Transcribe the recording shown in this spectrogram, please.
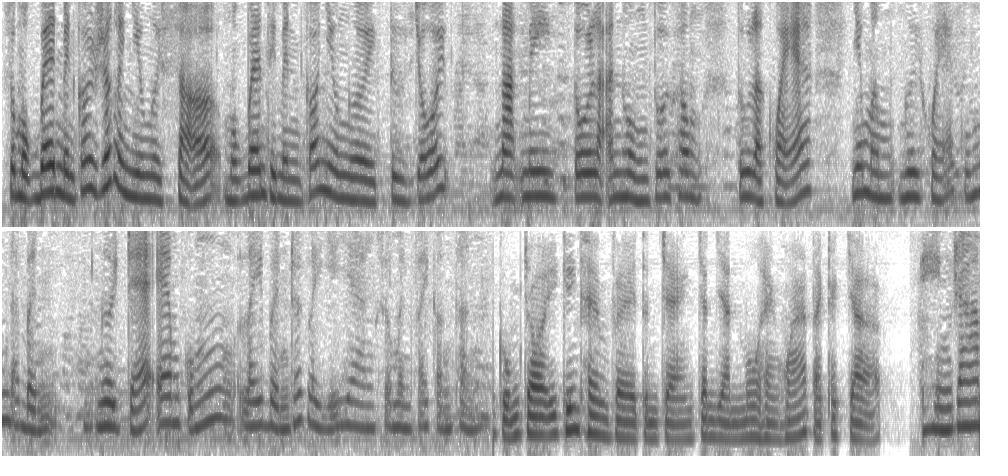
so một bên mình có rất là nhiều người sợ một bên thì mình có nhiều người từ chối not me tôi là anh hùng tôi không tôi là khỏe nhưng mà người khỏe cũng đã bệnh người trẻ em cũng lây bệnh rất là dễ dàng, so mình phải cẩn thận. Cũng cho ý kiến thêm về tình trạng tranh giành mua hàng hóa tại các chợ. Hiện ra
